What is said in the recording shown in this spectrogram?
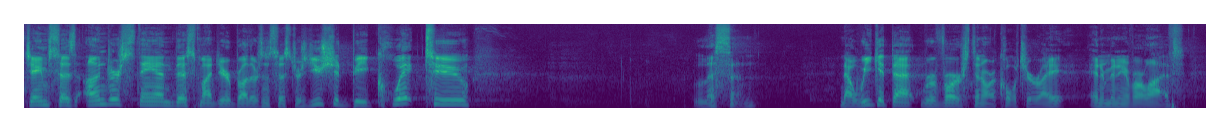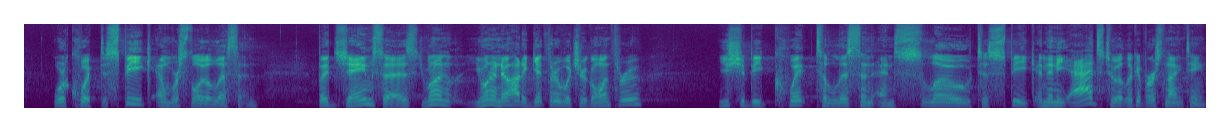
James says, Understand this, my dear brothers and sisters. You should be quick to listen now, we get that reversed in our culture, right? And in many of our lives. We're quick to speak and we're slow to listen. But James says, you want to you wanna know how to get through what you're going through? You should be quick to listen and slow to speak. And then he adds to it, look at verse 19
